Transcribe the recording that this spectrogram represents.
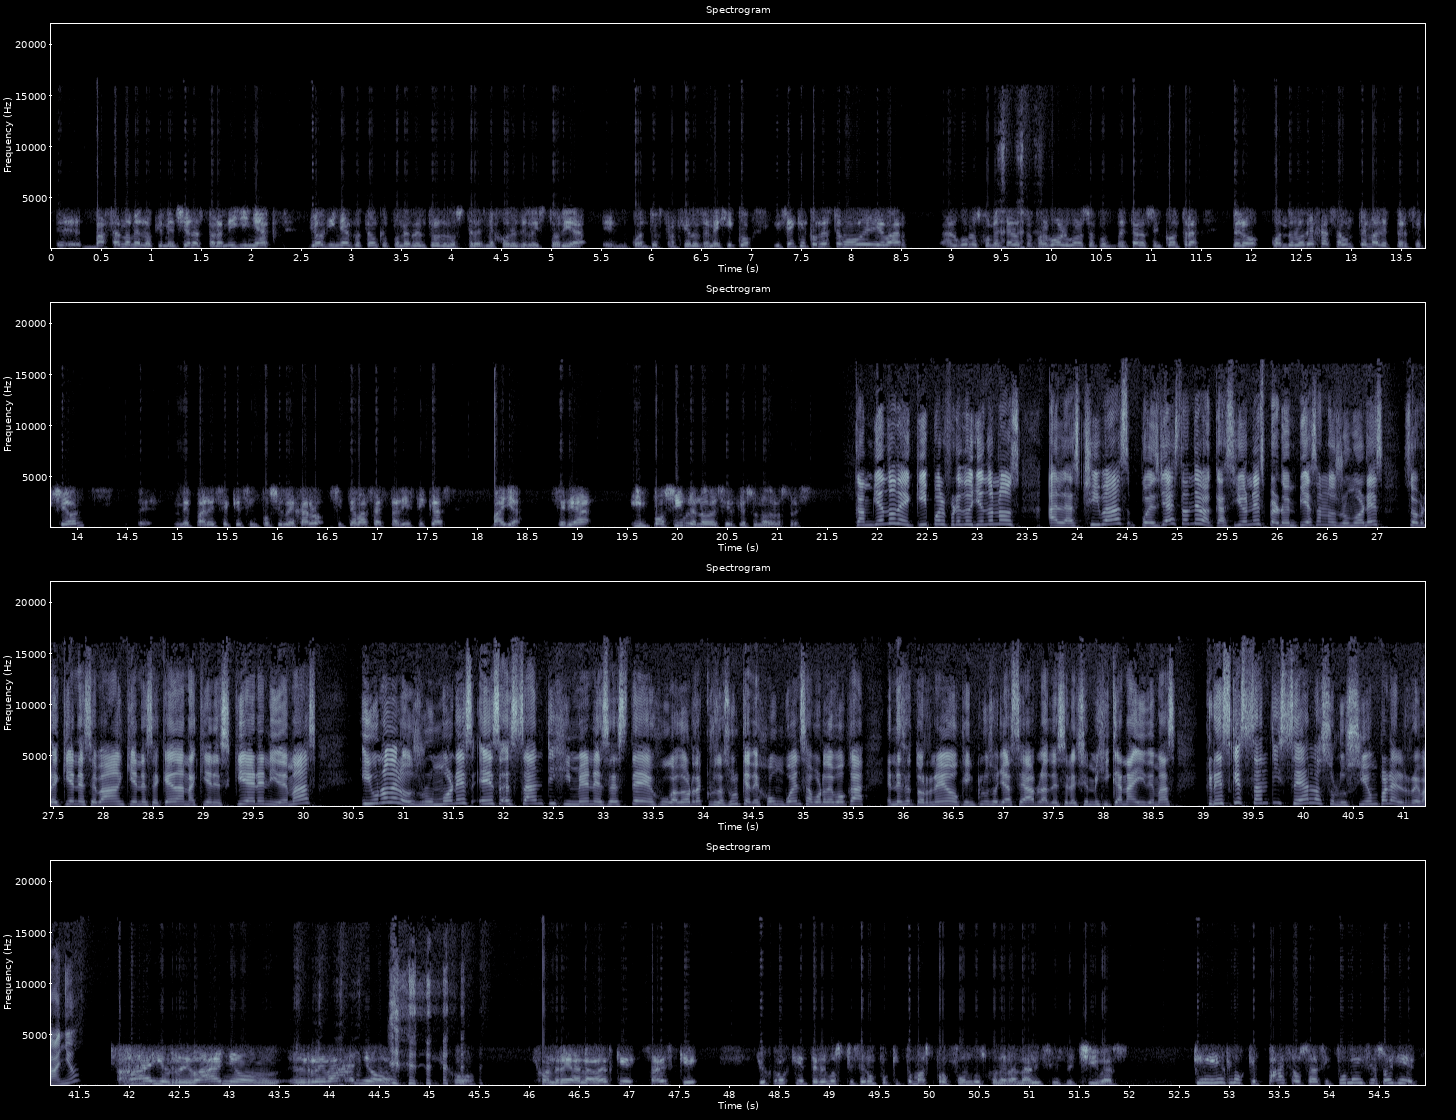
eh, basándome en lo que mencionas, para mí Guiñac, yo a Guiñac lo tengo que poner dentro de los tres mejores de la historia en cuanto a extranjeros de México, y sé que con esto me voy a llevar algunos comentarios a favor, algunos comentarios en contra, pero cuando lo dejas a un tema de percepción, eh, me parece que es imposible dejarlo. Si te vas a estadísticas, vaya, sería imposible no decir que es uno de los tres. Cambiando de equipo, Alfredo, yéndonos a las Chivas, pues ya están de vacaciones, pero empiezan los rumores sobre quiénes se van, quiénes se quedan, a quiénes quieren y demás. Y uno de los rumores es Santi Jiménez, este jugador de Cruz Azul que dejó un buen sabor de boca en ese torneo, que incluso ya se habla de selección mexicana y demás. ¿Crees que Santi sea la solución para el rebaño? Ay, el rebaño, el rebaño. Hijo, hijo Andrea, la verdad es que, ¿sabes qué? Yo creo que tenemos que ser un poquito más profundos con el análisis de Chivas. ¿Qué es lo que pasa? O sea, si tú me dices, oye,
